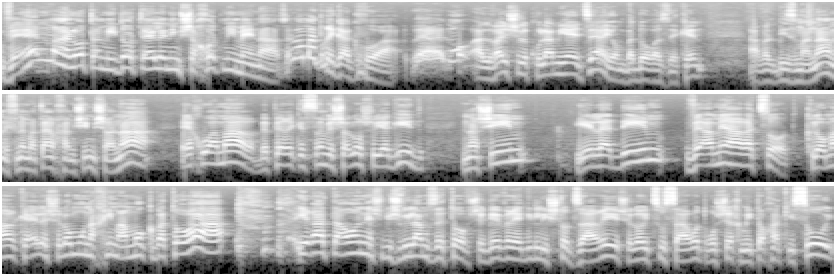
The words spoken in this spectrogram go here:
ואין מעלות המידות האלה נמשכות ממנה, זה לא מדרגה גבוהה, זה, נו, הלוואי שלכולם יהיה את זה היום בדור הזה, כן? אבל בזמנם, לפני 250 שנה, איך הוא אמר? בפרק 23 הוא יגיד, נשים, ילדים ועמי ארצות. כלומר, כאלה שלא מונחים עמוק בתורה, יראת העונש בשבילם זה טוב, שגבר יגיד לאשתו תזהרי, שלא יצאו שערות ראשך מתוך הכיסוי,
